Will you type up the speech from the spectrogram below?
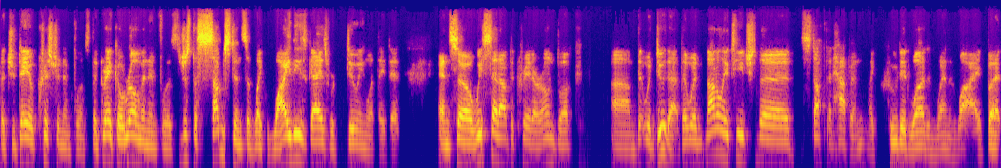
the Judeo-Christian influence, the Greco-Roman influence, just the substance of like why these guys were doing what they did. And so we set out to create our own book um, that would do that. That would not only teach the stuff that happened, like who did what and when and why, but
